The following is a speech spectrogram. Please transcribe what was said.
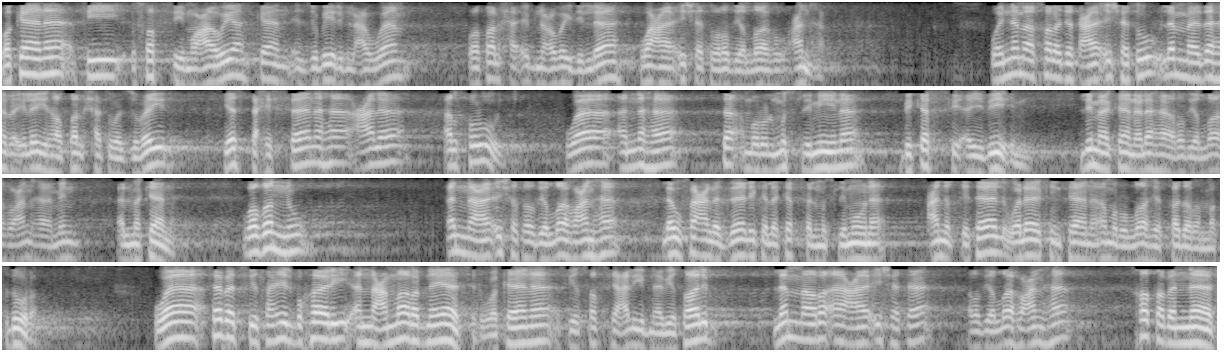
وكان في صف معاوية كان الزبير بن العوام وطلحة ابن عبيد الله وعائشة رضي الله عنها. وإنما خرجت عائشة لما ذهب إليها طلحة والزبير يستحثانها على الخروج. وأنها تأمر المسلمين بكف أيديهم لما كان لها رضي الله عنها من المكانة وظنوا أن عائشة رضي الله عنها لو فعلت ذلك لكف المسلمون عن القتال ولكن كان أمر الله قدرا مقدورا. وثبت في صحيح البخاري أن عمار بن ياسر وكان في صف علي بن أبي طالب لما رأى عائشة رضي الله عنها خطب الناس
